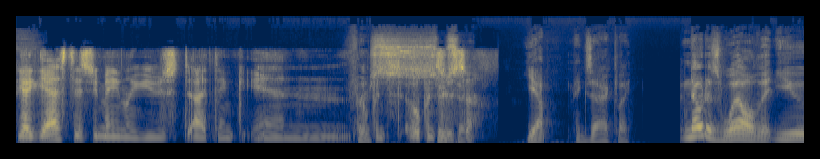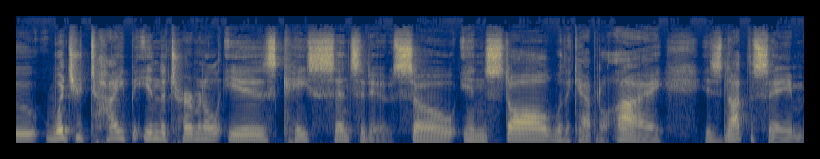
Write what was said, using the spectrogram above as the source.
Yeah, yast is mainly used, I think, in For Open, OpenSUSE. Yep, exactly. Note as well that you what you type in the terminal is case sensitive. So install with a capital I is not the same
